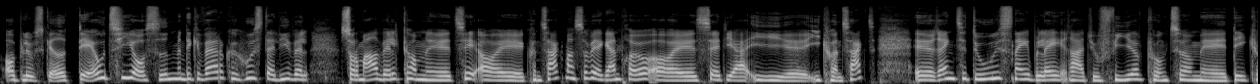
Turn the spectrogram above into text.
og blev skadet. Det er jo 10 år siden, men det kan være, du kan huske det alligevel. Så er du meget velkommen øh, til at øh, kontakte mig, så vil jeg gerne prøve at øh, sætte jer i, i kontakt. Ring til due radio4.dk.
